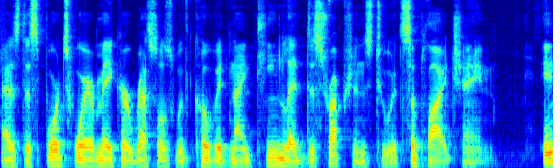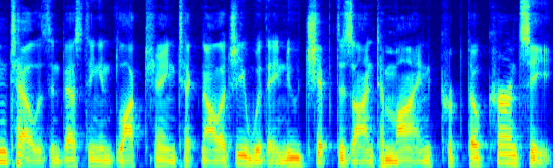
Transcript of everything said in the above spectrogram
as the sportswear maker wrestles with COVID 19 led disruptions to its supply chain. Intel is investing in blockchain technology with a new chip designed to mine cryptocurrency.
